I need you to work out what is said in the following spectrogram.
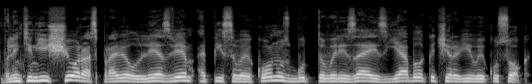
Валентин еще раз провел лезвием, описывая конус, будто вырезая из яблока червивый кусок.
